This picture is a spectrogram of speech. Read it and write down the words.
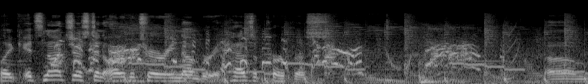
Like, it's not just an arbitrary number, it has a purpose. Um,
